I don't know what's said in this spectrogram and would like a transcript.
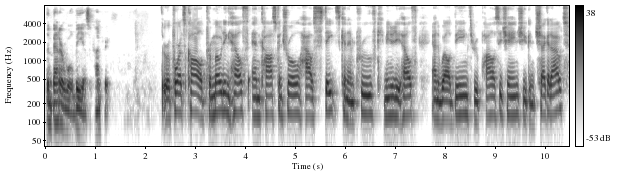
the better we'll be as a country. The report's called Promoting Health and Cost Control How States Can Improve Community Health and Well Being Through Policy Change. You can check it out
